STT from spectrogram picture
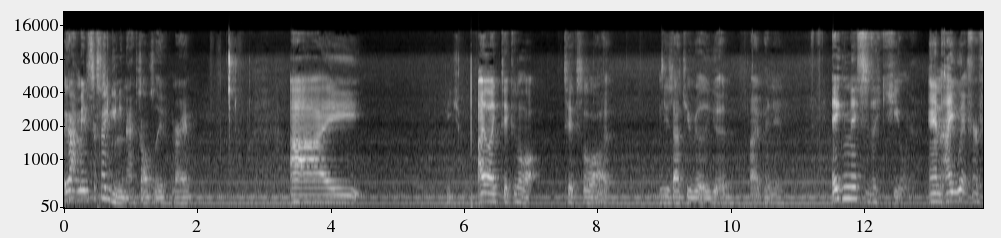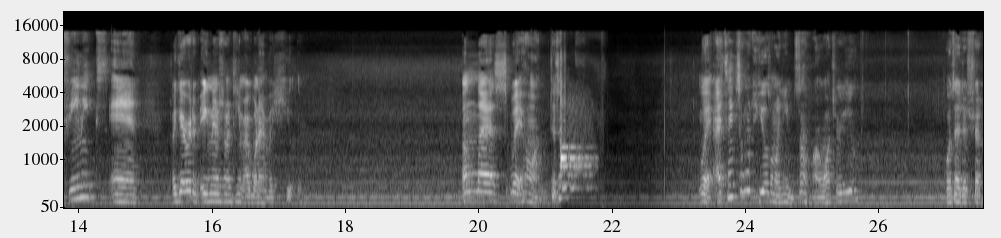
I got me to 6 Unimax, obviously, right? I. I like ticks a lot. Ticks a lot. He's actually really good, in my opinion. Ignis is a healer. And I went for Phoenix, and if I get rid of Ignis on my team, I want to have a healer. Unless, wait, hold on. Does that, wait, I think someone heals on my team. Does not Heart Watcher heal? What's that just trip?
